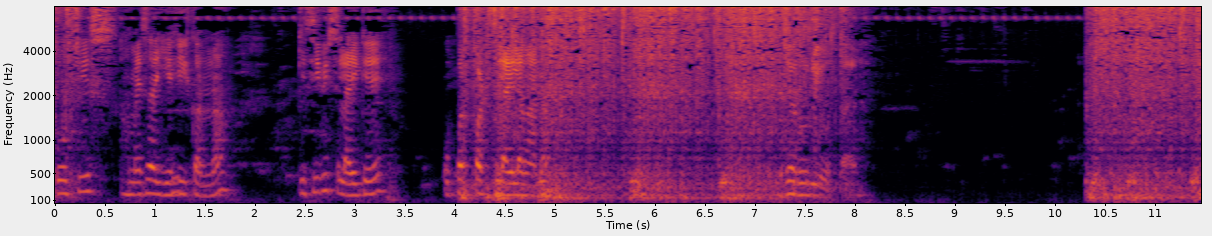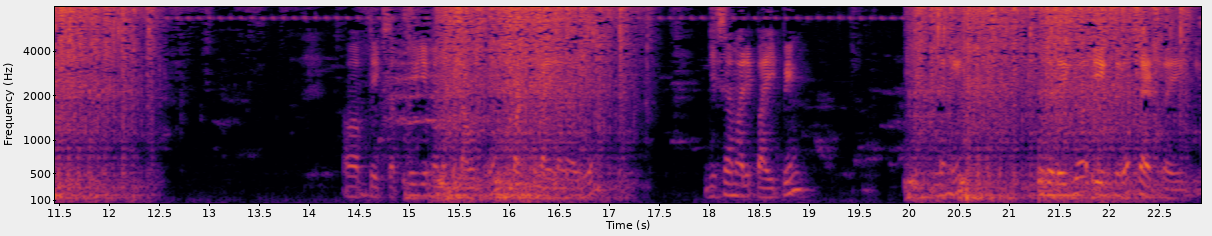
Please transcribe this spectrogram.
कोशिश हमेशा यही करना, किसी भी सिलाई के ऊपर पट सिलाई लगाना ज़रूरी होता है। अब आप देख सकते हो, ये मैंने ब्लाउज में पट सिलाई लगाई है जिससे हमारी पाइपिंग नहीं उधरेगी और एक जगह सेट रहेगी।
